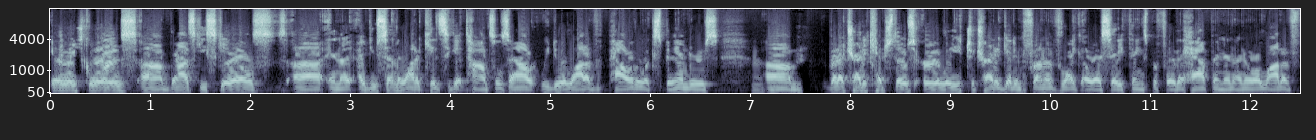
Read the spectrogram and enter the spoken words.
airway scores, um, Brodsky scales, uh, and I, I, do send a lot of kids to get tonsils out. We do a lot of palatal expanders. Mm-hmm. Um, but I try to catch those early to try to get in front of like OSA things before they happen. And I know a lot of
